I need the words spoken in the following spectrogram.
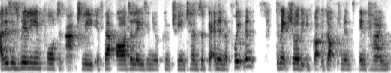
And this is really important actually, if there are delays in your country in terms of getting an appointment, to make sure that you've got the documents in time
